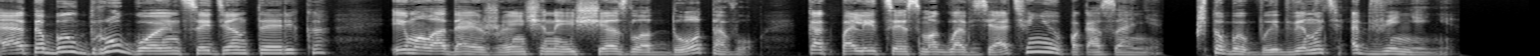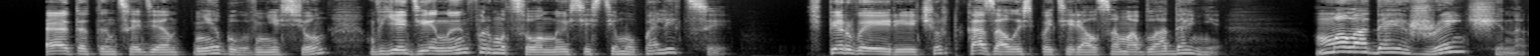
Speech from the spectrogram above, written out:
Это был другой инцидент Эрика, и молодая женщина исчезла до того, как полиция смогла взять у нее показания, чтобы выдвинуть обвинение. Этот инцидент не был внесен в единую информационную систему полиции. Впервые Ричард, казалось, потерял самообладание. Молодая женщина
